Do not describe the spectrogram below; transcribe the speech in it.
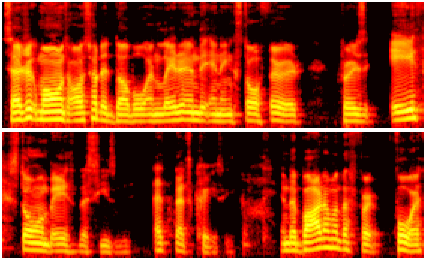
Cedric Mullins also had a double and later in the inning stole third for his eighth stolen base of the season. That, that's crazy. In the bottom of the fir- fourth,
